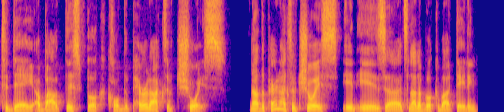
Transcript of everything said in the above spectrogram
today about this book called The Paradox of Choice. Now, The Paradox of Choice, it is uh, it's not a book about dating.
